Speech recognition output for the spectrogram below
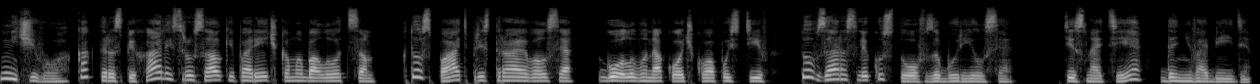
Ничего, как-то распихались русалки по речкам и болотцам, кто спать пристраивался, голову на кочку опустив, кто в заросли кустов забурился. Тесноте, да не в обиде.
